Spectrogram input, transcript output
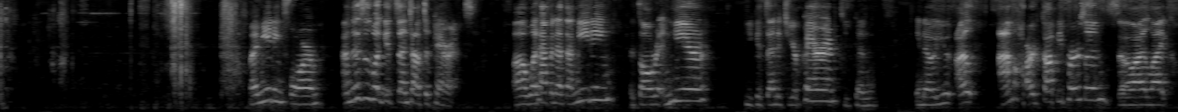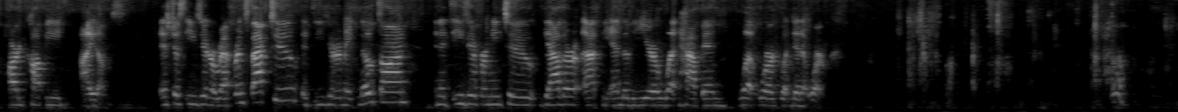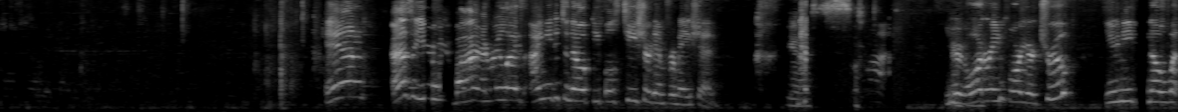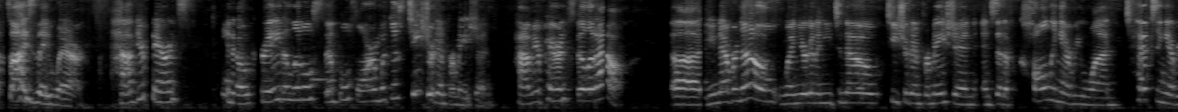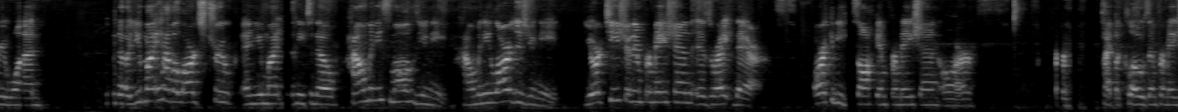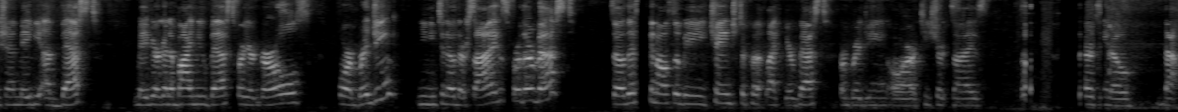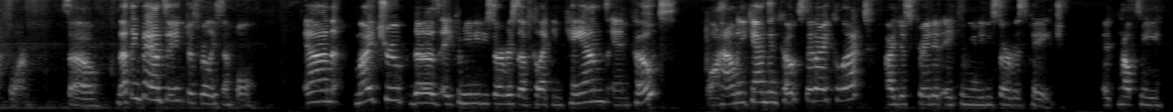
my meeting form, and this is what gets sent out to parents. Uh, what happened at that meeting, it's all written here. You can send it to your parents. You can, you know, you. I, I'm a hard copy person, so I like hard copy items. It's just easier to reference back to. It's easier to make notes on, and it's easier for me to gather at the end of the year what happened, what worked, what didn't work. And as the year went by, I realized I needed to know people's t-shirt information. Yes. You're ordering for your troop, you need to know what size they wear. Have your parents, you know, create a little simple form with just t-shirt information. Have your parents fill it out. Uh, you never know when you're going to need to know t-shirt information instead of calling everyone, texting everyone. You know, you might have a large troop and you might need to know how many smalls you need, how many larges you need. Your t-shirt information is right there or it could be sock information or, or type of clothes information, maybe a vest. Maybe you're gonna buy new vests for your girls for bridging. You need to know their size for their vest. So this can also be changed to put like your vest for bridging or t-shirt size. So there's, you know, that form. So nothing fancy, just really simple. And my troop does a community service of collecting cans and coats. Well, how many cans and coats did I collect? I just created a community service page. It helps me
